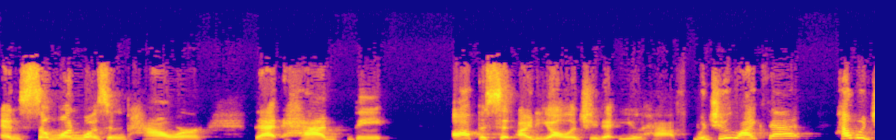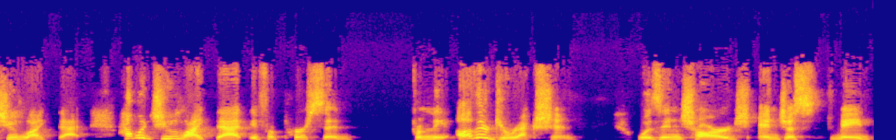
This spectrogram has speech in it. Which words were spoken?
and someone was in power that had the opposite ideology that you have. Would you like that? How would you like that? How would you like that if a person from the other direction was in charge and just made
